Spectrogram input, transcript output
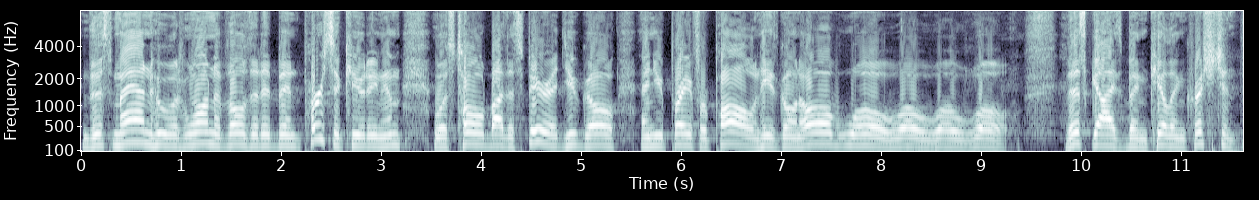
this man who was one of those that had been persecuting him was told by the Spirit, You go and you pray for Paul. And he's going, Oh, whoa, whoa, whoa, whoa. This guy's been killing Christians.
